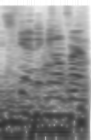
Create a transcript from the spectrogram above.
It's getting over.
